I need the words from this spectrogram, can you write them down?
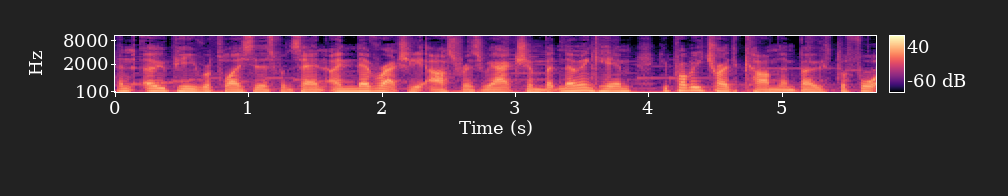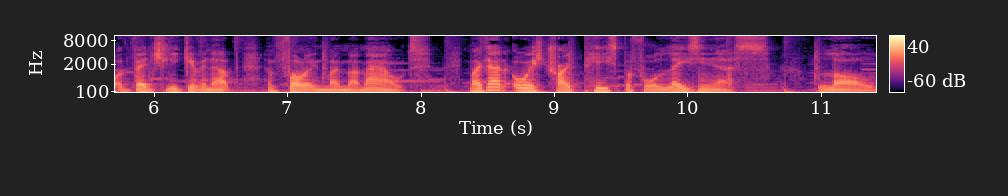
And OP replies to this one saying, I never actually asked for his reaction, but knowing him, he probably tried to calm them both before eventually giving up and following my mum out. My dad always tried peace before laziness. Lol.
